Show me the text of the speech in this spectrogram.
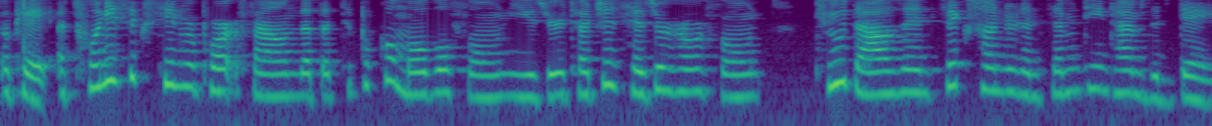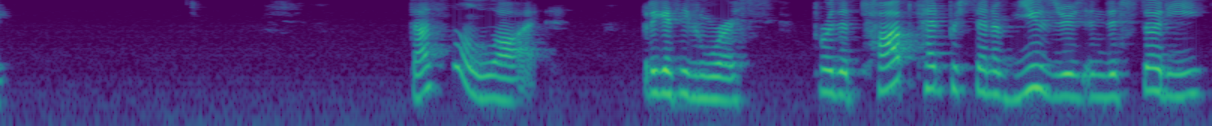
Okay, a 2016 report found that the typical mobile phone user touches his or her phone 2,617 times a day. That's a lot. But it gets even worse. For the top 10% of users in this study,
